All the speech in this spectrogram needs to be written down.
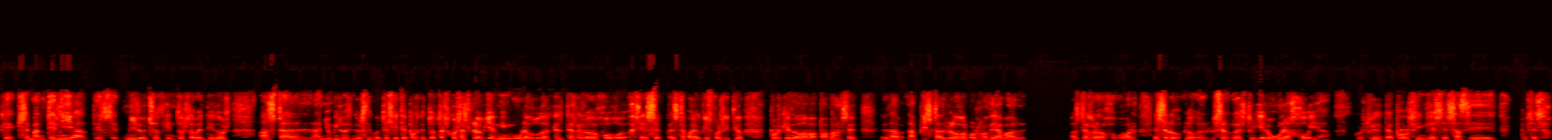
que se mantenía desde 1892 hasta el año 1957, porque entre otras cosas no había ninguna duda que el terreno de juego estaba en el mismo sitio porque no daba para más. ¿eh? La, pista del velódromo rodeaba al terreno de juego. Bueno, ese lo, destruyeron, una joya construida por los ingleses hace, pues eso,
